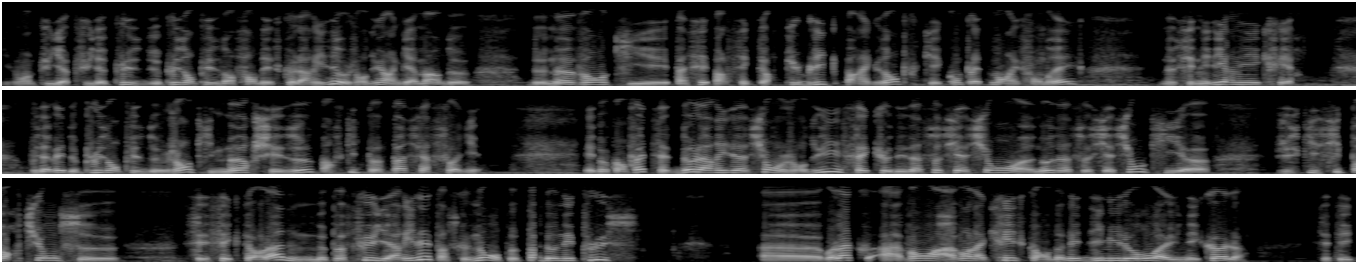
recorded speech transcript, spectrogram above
il y a, plus, de plus en plus d'enfants déscolarisés. Aujourd'hui, un gamin de, 9 ans qui est passé par le secteur public, par exemple, qui est complètement effondré, ne sait ni lire ni écrire. Vous avez de plus en plus de gens qui meurent chez eux parce qu'ils ne peuvent pas se faire soigner. Et donc en fait, cette dollarisation aujourd'hui fait que euh, nos associations qui euh, jusqu'ici portions ces secteurs-là, ne peuvent plus y arriver parce que nous, on ne peut pas donner plus. Euh, voilà, avant, avant la crise, quand on donnait 10 000 euros à une école, c'était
